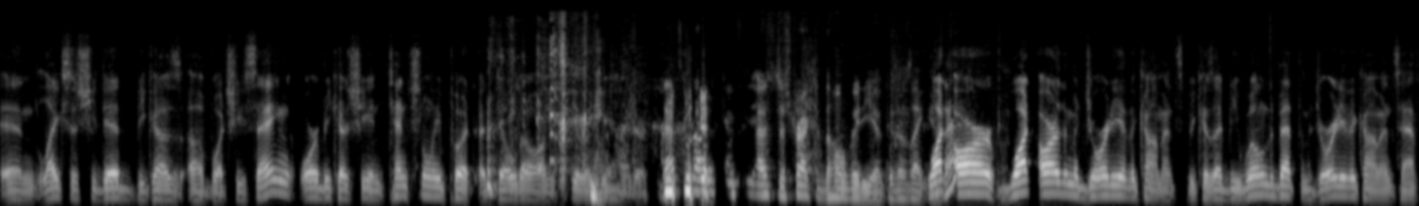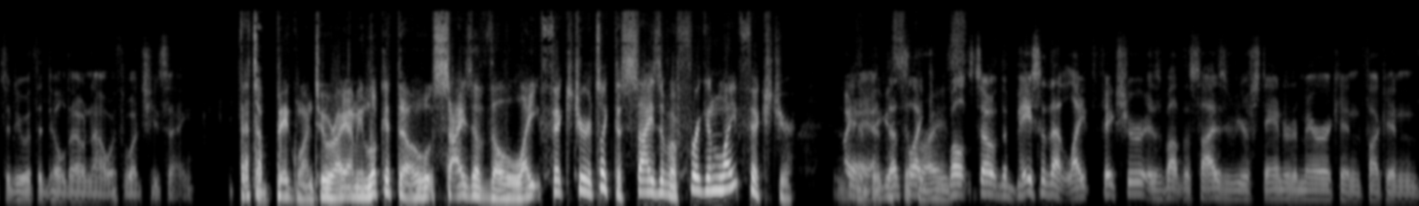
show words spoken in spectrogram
and likes as she did because of what she's saying, or because she intentionally put a dildo on the ceiling behind her? That's what I was. Confused. I was distracted the whole video because I was like, What that- are what are the majority of the comments? Because I'd be willing to bet the majority of the comments have to do with the dildo, not with what she's saying. That's a big one too, right? I mean, look at the size of the light fixture. It's like the size of a friggin' light fixture. Oh, yeah, the yeah. biggest That's like well, so the base of that light fixture is about the size of your standard American fucking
